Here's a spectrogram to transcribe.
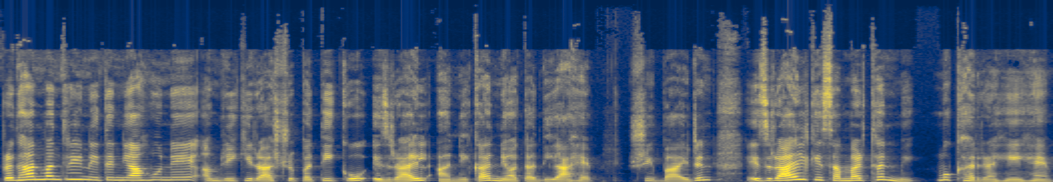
प्रधानमंत्री नेतन्याहू ने अमरीकी राष्ट्रपति को इसराइल आने का न्यौता दिया है। श्री बाइडेन इसराइल के समर्थन समर्थन में मुखर रहे हैं।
